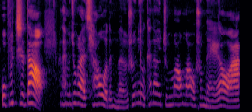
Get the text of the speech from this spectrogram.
我不知道，他们就过来敲我的门，说你有看到一只猫吗？我说没有啊，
